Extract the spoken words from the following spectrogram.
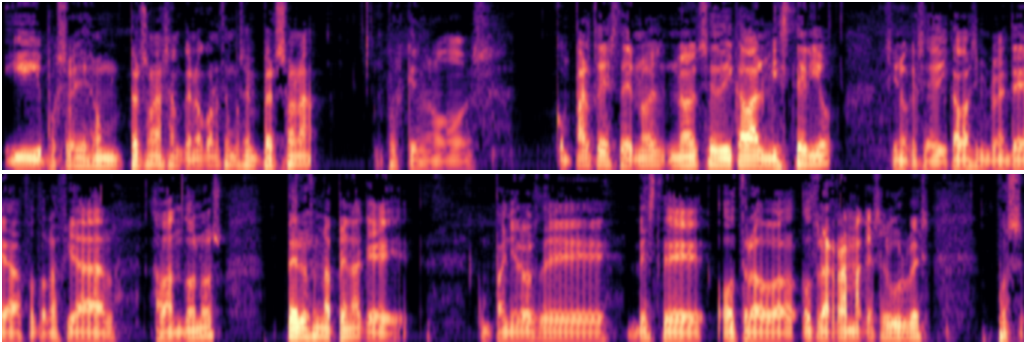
Y pues oye, son personas, aunque no conocemos en persona, pues que nos comparte este, no, no se dedicaba al misterio, sino que se dedicaba simplemente a fotografiar abandonos, pero es una pena que compañeros de, de este otro, otra rama que es el Urbes, pues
